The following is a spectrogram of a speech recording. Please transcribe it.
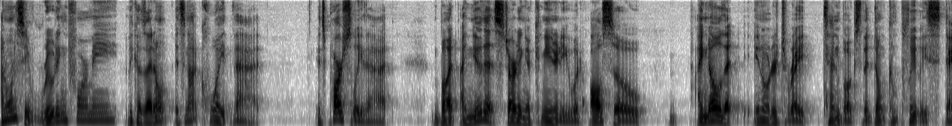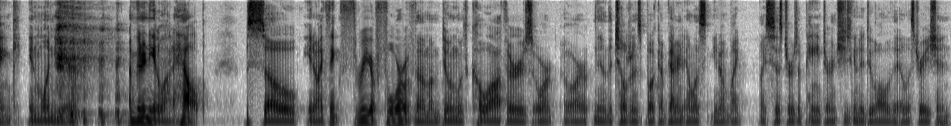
I don't want to say rooting for me because I don't it's not quite that. It's partially that, but I knew that starting a community would also I know that in order to write 10 books that don't completely stink in one year, I'm going to need a lot of help. So, you know, I think three or four of them I'm doing with co-authors or or you know the children's book. I've got an illust, you know, my my sister is a painter and she's going to do all of the illustration.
